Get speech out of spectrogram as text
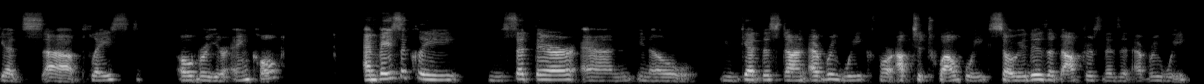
gets uh, placed over your ankle. And basically, you sit there and, you know, you get this done every week for up to 12 weeks. So it is a doctor's visit every week.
